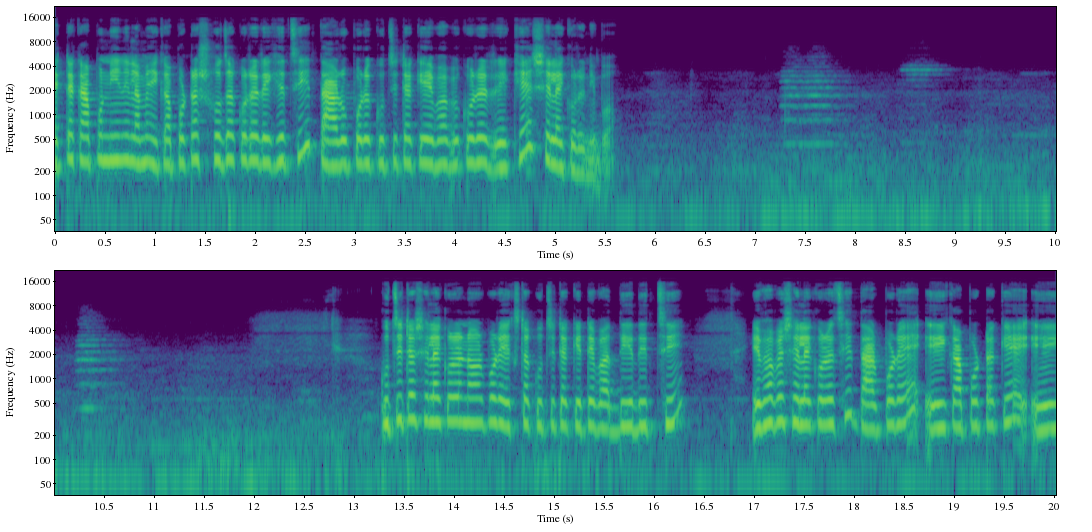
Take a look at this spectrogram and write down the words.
একটা কাপড় নিয়ে নিলাম, এই কাপড়টা সোজা করে রেখেছি, তার উপরে কুচিটাকে এভাবে করে রেখে সেলাই করে নিব। কুচিটা সেলাই করে নেওয়ার পরে এক্সট্রা কুচিটা কেটে বাদ দিয়ে দিচ্ছি। এভাবে সেলাই করেছি, তারপরে এই কাপড়টাকে এই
